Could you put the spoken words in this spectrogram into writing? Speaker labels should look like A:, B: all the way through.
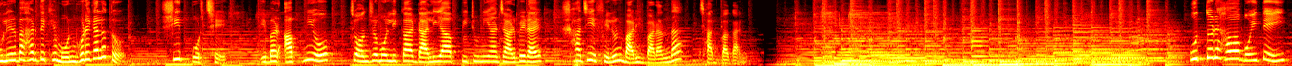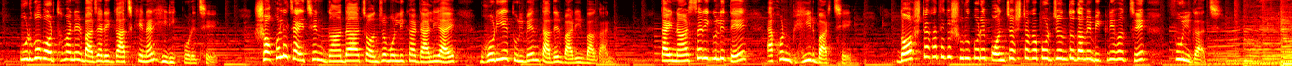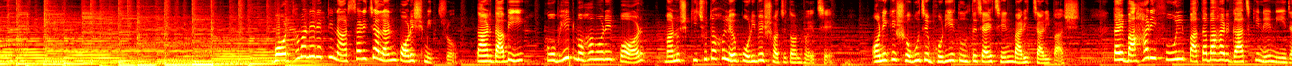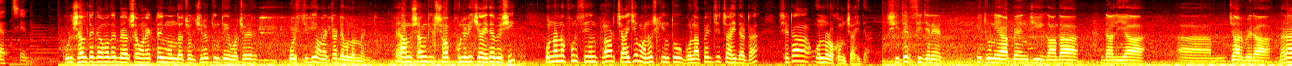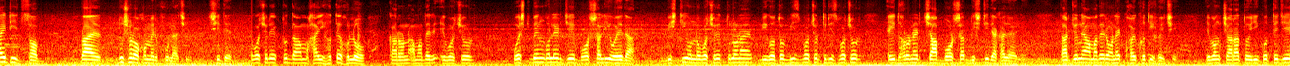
A: ফুলের বাহার দেখে মন ভরে গেল তো? শীত পড়ছে। এবার আপনিও চন্দ্রমল্লিকা, ডালিয়া, পিটুনিয়া, জারবেরায় সাজিয়ে ফেলুন বাড়ির বারান্দা, ছাদ বাগান। উত্তরে হাওয়া বইতেই পূর্ব বর্ধমানের বাজারে গাছ কেনার হিড়িক পড়েছে। সকলে চাইছেন গাঁদা, চন্দ্রমল্লিকা, ডালিয়ায় ভরিয়ে তুলবেন তাদের বাড়ির বাগান। তাই নার্সারিগুলিতে এখন ভিড় বাড়ছে। দশ টাকা থেকে শুরু করে পঞ্চাশ টাকা পর্যন্ত দামে বিক্রি হচ্ছে ফুল গাছ। বর্ধমানের একটি নার্সারি চালান পরেশ মিত্র। তার দাবি, কোভিড মহামারীর পর মানুষ কিছুটা হলেও পরিবেশ সচেতন হয়েছে। অনেকে সবুজে ভরিয়ে তুলতে চাইছেন বাড়ির চারিপাশ। তাই বাহারি ফুল, পাতাবাহার গাছ কিনে নিয়ে যাচ্ছেন।
B: কুড়ি সাল থেকে আমাদের ব্যবসা অনেকটাই মন্দা চলছিল, কিন্তু এবছরের পরিস্থিতি অনেকটা ডেভেলপমেন্ট আনুষঙ্গিক সব ফুলেরই চাহিদা বেশি। অন্যান্য ফুল সিজন ফ্লাওয়ার চাইছে মানুষ, কিন্তু গোলাপের যে চাহিদাটা, সেটা অন্যরকম চাহিদা। শীতের সিজনের পিটুনিয়া পেনজি গাঁদা, ডালিয়া জারবেরা ভ্যারাইটি সব প্রায় দুশো রকমের ফুল আছে শীতের। এবছরে একটু দাম হাই হতে হলো, কারণ আমাদের এবছর ওয়েস্ট বেঙ্গলের যে বর্ষালি ওয়েদার বৃষ্টি অন্য বছরের তুলনায় বিগত বিশ বছর তিরিশ বছর এই ধরনের চাপ বর্ষা বৃষ্টি দেখা যায়নি। তার জন্য আমাদের অনেক ক্ষয়ক্ষতি হয়েছে এবং চারা তৈরি করতে যে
